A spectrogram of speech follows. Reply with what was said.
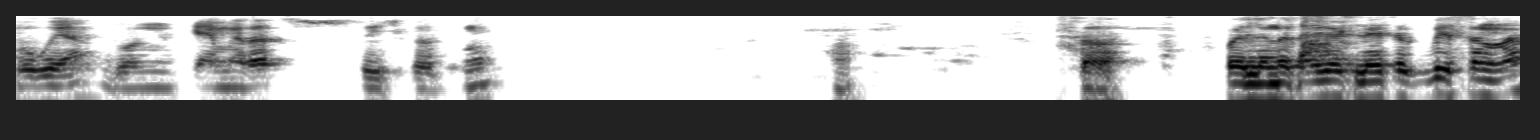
बघूया दोन कॅमेरा स्विच करतो मी हा. चला. पहिल्यांदा काय घेतलं याच्यात बेसन ना?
